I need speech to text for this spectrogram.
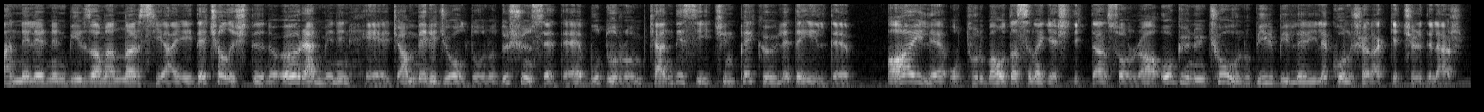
annelerinin bir zamanlar CIA'de çalıştığını öğrenmenin heyecan verici olduğunu düşünse de bu durum kendisi için pek öyle değildi. Aile oturma odasına geçtikten sonra o günün çoğunu birbirleriyle konuşarak geçirdiler.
